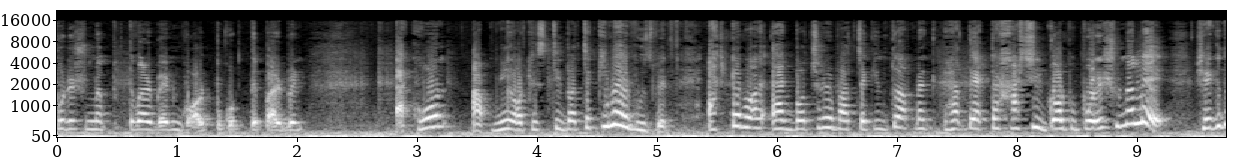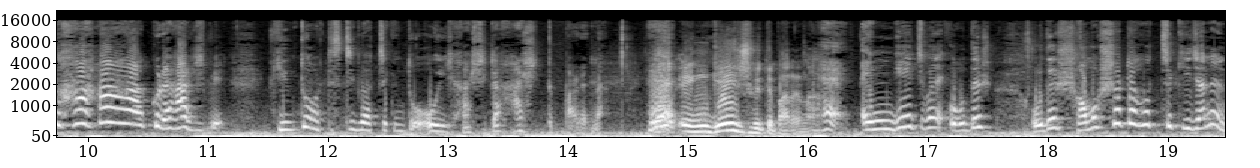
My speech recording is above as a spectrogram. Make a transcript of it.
পড়ে শোনাতে পারবেন গল্প করতে পারবেন। এখন আপনি অটিস্টিক বাচ্চা কীভাবে বুঝবেন? একটা এক বছরের বাচ্চা কিন্তু আপনার হাতে একটা হাসির গল্প পড়ে শোনালে সে কিন্তু হা হা হা করে হাসবে। কিন্তু অটিস্টিক বাচ্চা কিন্তু ওই হাসিটা হাসতে পারে না। হ্যাঁ? এঙ্গেজ হইতে পারে না। হ্যাঁ এঙ্গেজ মানে ওদের ওদের সমস্যাটা হচ্ছে কি জানেন?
